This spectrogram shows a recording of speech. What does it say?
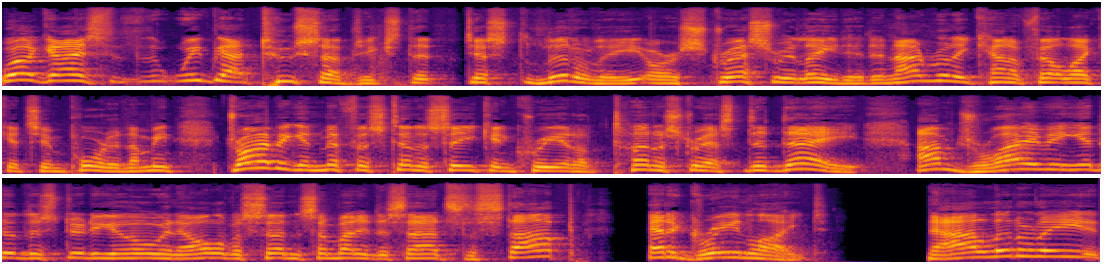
Well, guys, we've got two subjects that just literally are stress related, and I really kind of felt like it's important. I mean, driving in Memphis, Tennessee can create a ton of stress. Today, I'm driving into the studio, and all of a sudden, somebody decides to stop at a green light. Now, I literally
